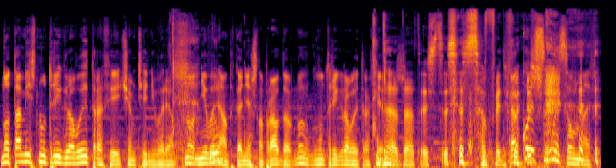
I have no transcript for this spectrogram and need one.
Но там есть внутриигровые трофеи, чем тебе не вариант. Ну, не вариант, конечно, правда. Ну, внутриигровые трофеи. Да, да, то есть, сам понимаешь. Какой смысл нафиг?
